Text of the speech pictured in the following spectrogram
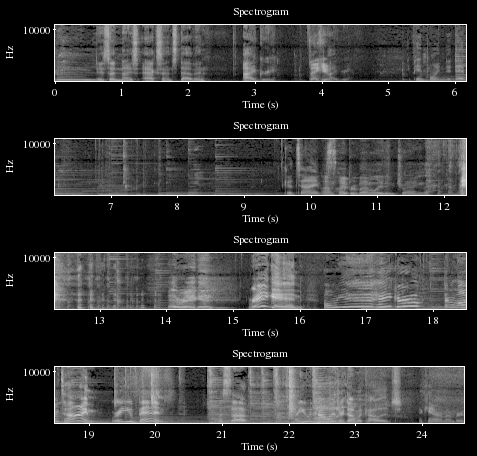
They said nice accents, Devin. I agree. Thank you. I agree. Pinpointed it. Good times. I'm hyperventilating trying that. hey Reagan. Reagan! Oh yeah, hey girl! Been a long time. Where you been? What's up? Are you in college or done with college? I can't remember.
